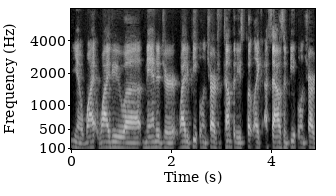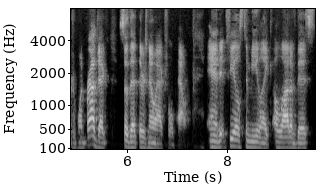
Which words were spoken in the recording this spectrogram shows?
you know why why do uh manager why do people in charge of companies put like a thousand people in charge of one project so that there's no actual power? And it feels to me like a lot of this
